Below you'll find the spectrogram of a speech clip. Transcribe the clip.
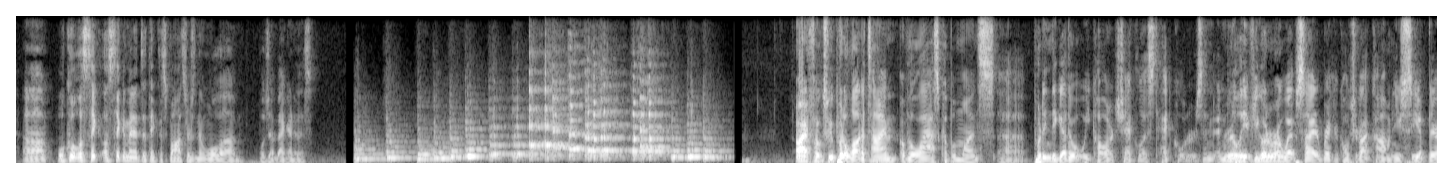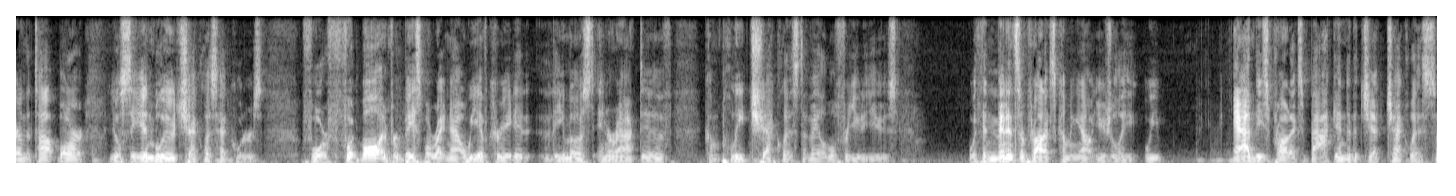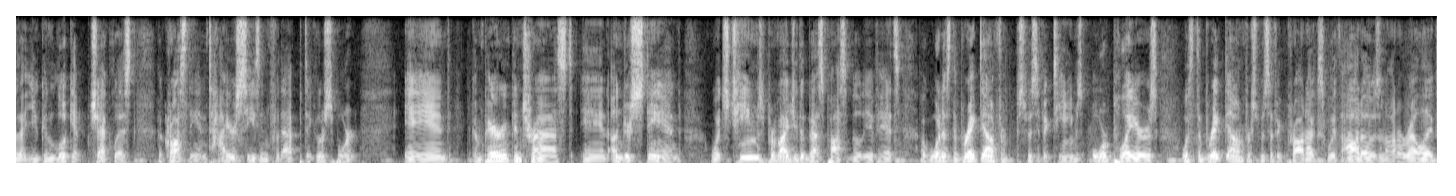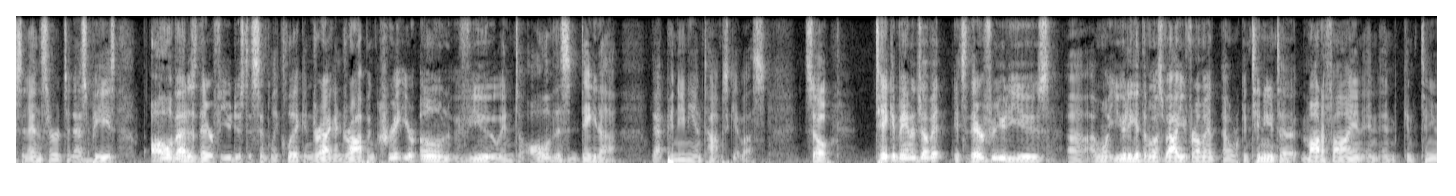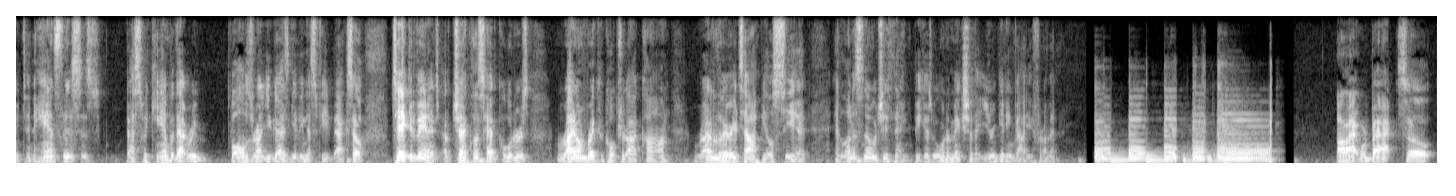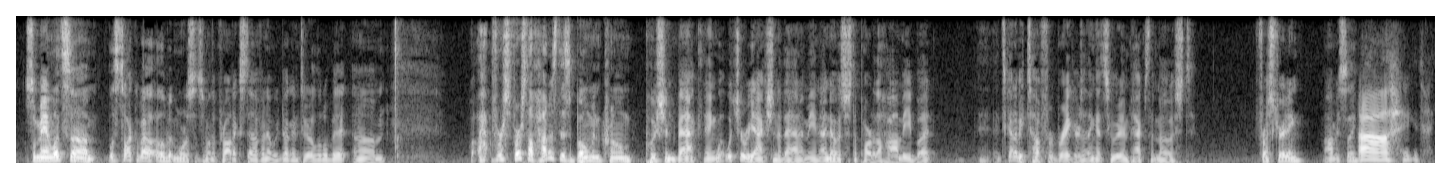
Um, well, cool. Let's take let's take a minute to thank the sponsors, and then we'll uh, we'll jump back into this. All right, folks, we put a lot of time over the last couple months uh, putting together what we call our checklist headquarters. And, and, really, if you go to our website at breakerculture.com and you see up there in the top bar, you'll see in blue checklist headquarters. For football and for baseball right now, we have created the most interactive, complete checklist available for you to use within minutes of products coming out, usually we add these products back into the check checklist so that you can look at checklist across the entire season for that particular sport and compare and contrast and understand which teams provide you the best possibility of hits what is the breakdown for specific teams or players what's the breakdown for specific products with autos and auto relics and inserts and sps all of that is there for you just to simply click and drag and drop and create your own view into all of this data that Panini and Topps give us. So take advantage of it. It's there for you to use. Uh, I want you to get the most value from it. Uh, we're continuing to modify and, and, and continuing to enhance this as best we can, but that revolves around you guys giving us feedback. So take advantage of Checklist Headquarters right on breakerculture.com. Right on the very top, you'll see it and let us know what you think because we want to make sure that you're getting value from it. All right, we're back. So, so man, let's um let's talk about a little bit more some of the product stuff. I know we've dug into it a little bit. Um, first, first off, how does this Bowman Chrome push and back thing? What, what's your reaction to that? I mean, I know it's just a part of the hobby, but it's got to be tough for breakers. I think that's who it impacts the most. Frustrating obviously? Uh,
